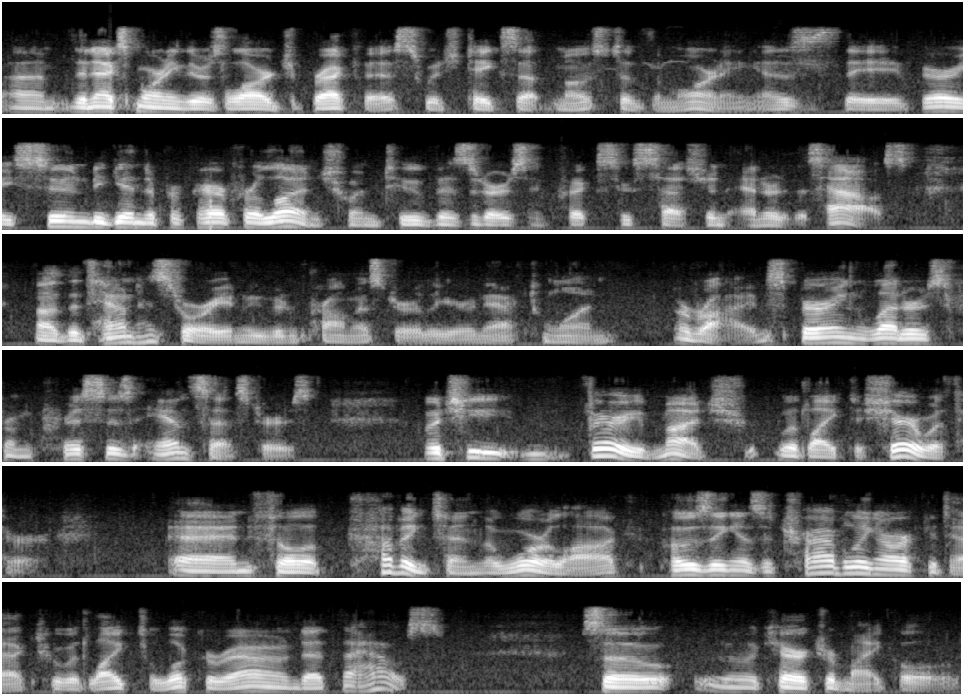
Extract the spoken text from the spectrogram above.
Um, the next morning, there's a large breakfast, which takes up most of the morning, as they very soon begin to prepare for lunch when two visitors in quick succession enter this house. Uh, the town historian we've been promised earlier in Act 1 arrives, bearing letters from Chris's ancestors which he very much would like to share with her, and Philip Covington, the warlock, posing as a traveling architect who would like to look around at the house. So the character Michael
